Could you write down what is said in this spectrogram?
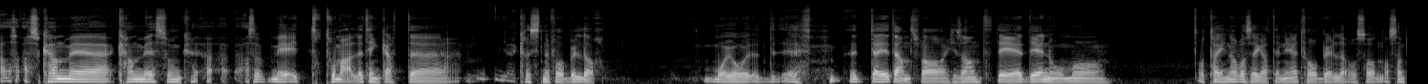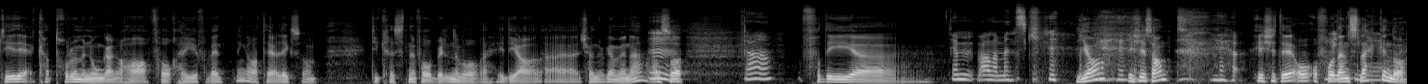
Altså, kan vi, kan vi som Altså, vi jeg tror vi alle tenker at uh, kristne forbilder må jo Det det er et ansvar, ikke sant? Det er, det er noe med å, å ta inn over seg at en er et forbilde og sånn. Og samtidig, hva tror du vi noen ganger har for høye forventninger til liksom de kristne forbildene våre? Ideal, uh, skjønner du hva jeg mener? Altså, Ja, ja. fordi uh, Ja, alle er mennesker. Ja, ikke sant? Ikke det? og å få den slacken, da.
